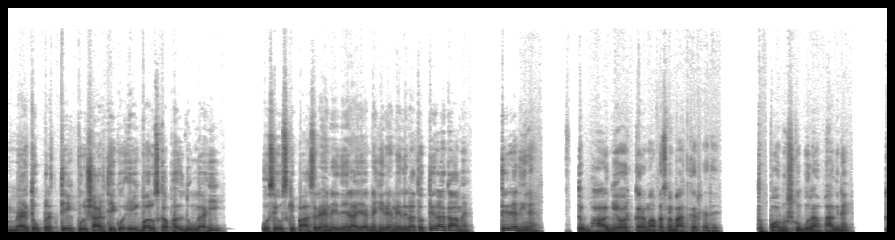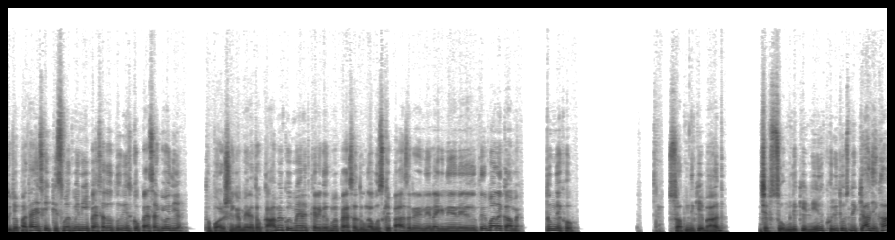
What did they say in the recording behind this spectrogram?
मैं तो प्रत्येक पुरुषार्थी को एक बार उसका फल दूँगा ही। उसे उसके पास रहने देना या नहीं रहने देना तो तेरा काम है, तेरे अधीन है। तो भाग्य और कर्म आपस में बात कर रहे थे। तो पौरुष को बोला, भाग्य ने तुझे पता है इसकी किस्मत में नहीं पैसा तो तूने इसको पैसा क्यों दिया? तो पौरुष ने कहा, मेरा तो काम है, कोई मेहनत करेगा तो मैं पैसा दूँगा। अब उसके पास रहने देना कि नहीं देना तो तुम्हारा काम है। तुम देखो। स्वप्न के बाद जब सोमली की नींद खुली तो उसने क्या देखा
